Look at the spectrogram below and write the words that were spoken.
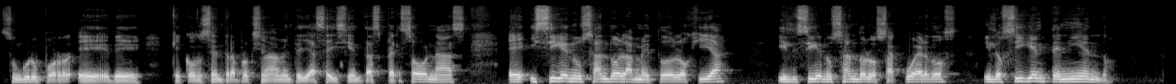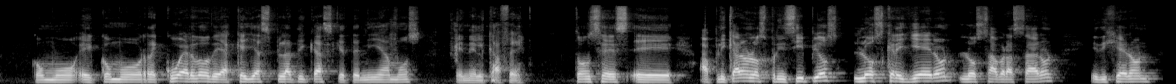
Es un grupo de, que concentra aproximadamente ya 600 personas. Eh, y siguen usando la metodología y siguen usando los acuerdos y lo siguen teniendo como, eh, como recuerdo de aquellas pláticas que teníamos en el café. Entonces, eh, aplicaron los principios, los creyeron, los abrazaron y dijeron,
